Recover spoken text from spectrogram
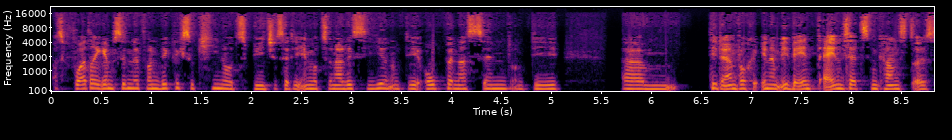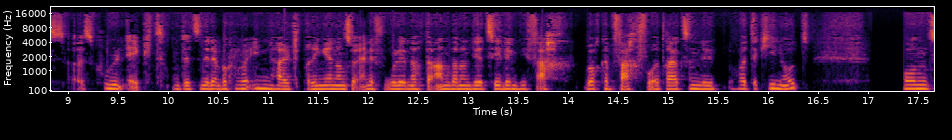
also Vorträge im Sinne von wirklich so Keynote-Speeches, die emotionalisieren und die Opener sind und die ähm, die du einfach in einem Event einsetzen kannst als, als coolen Act und jetzt nicht einfach nur Inhalt bringen und so eine Folie nach der anderen und die erzähle irgendwie Fach, auch kein Fachvortrag, sondern heute Keynote. Und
